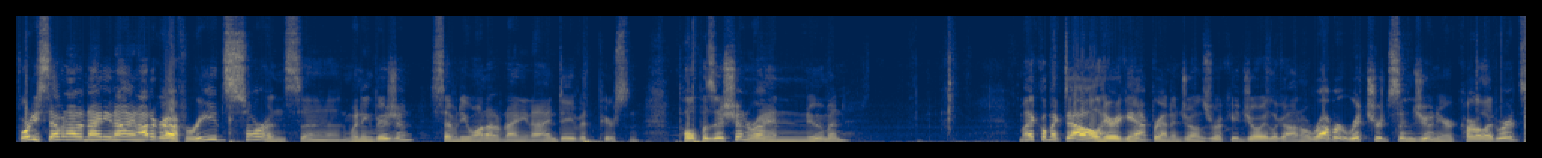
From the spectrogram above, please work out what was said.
47 out of 99 autograph, Reed Sorenson. Winning Vision, 71 out of 99, David Pearson. Pole position, Ryan Newman. Michael McDowell, Harry Gant, Brandon Jones rookie, Joey Logano, Robert Richardson Jr., Carl Edwards,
